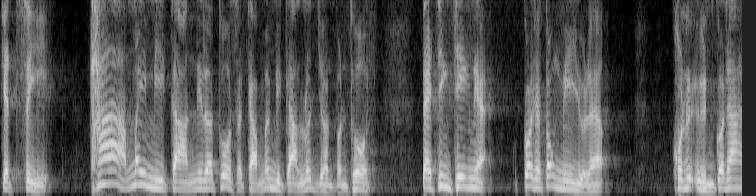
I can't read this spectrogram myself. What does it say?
ๆ 74 ถ้าไม่มีการนิรโทษกรรม ไม่มีการลดหย่อนผลโทษ แต่จริง ๆ เนี่ยก็จะต้องมีอยู่แล้ว คนอื่นๆก็ได้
